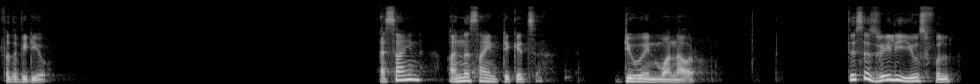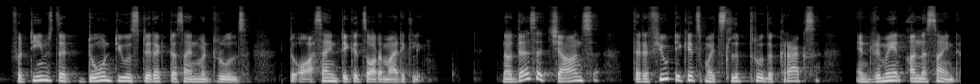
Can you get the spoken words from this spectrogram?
for the video. Assign unassigned tickets due in one hour. This is really useful for teams that don't use direct assignment rules to assign tickets automatically. Now, there's a chance that a few tickets might slip through the cracks and remain unassigned.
